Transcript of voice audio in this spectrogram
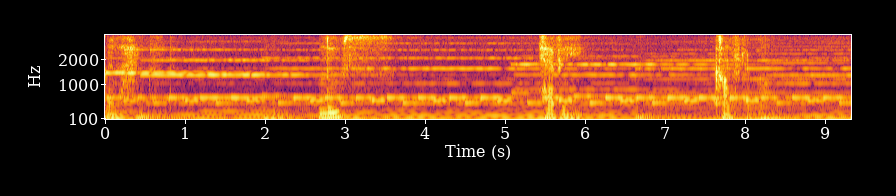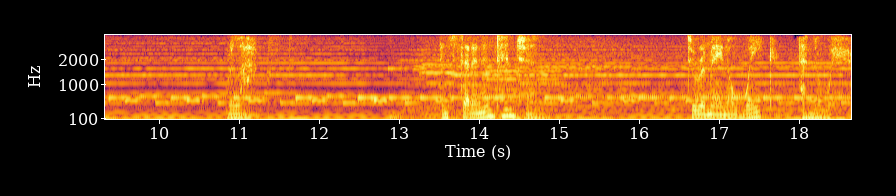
relaxed. Loose. Heavy. Comfortable. Relax and set an intention to remain awake and aware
